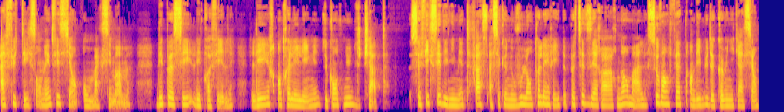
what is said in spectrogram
Affûter son intuition au maximum. Dépecer les profils. Lire entre les lignes du contenu du chat. Se fixer des limites face à ce que nous voulons tolérer de petites erreurs normales souvent faites en début de communication.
